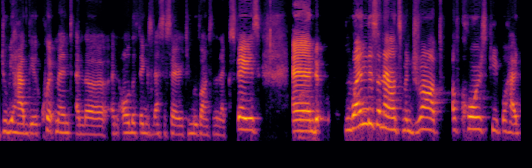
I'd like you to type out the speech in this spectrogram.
do we have the equipment and the and all the things necessary to move on to the next phase. And when this announcement dropped, of course, people had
